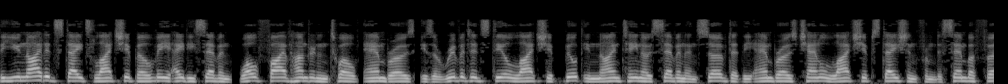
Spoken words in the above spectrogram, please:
The United States lightship LV-87, WOL 512 Ambrose is a riveted steel lightship built in 1907 and served at the Ambrose Channel Lightship Station from December 1,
